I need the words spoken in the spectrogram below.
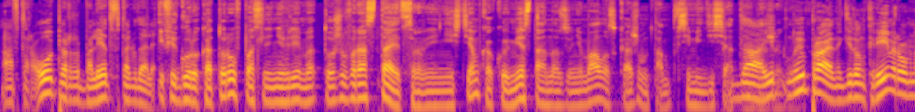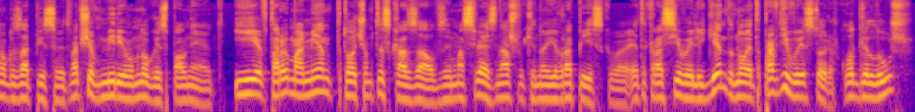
автор опер, балетов и так далее. И фигура которого в последнее время тоже вырастает в сравнении с тем, какое место она занимала, скажем, там в 70-е. Да, и, ну и правильно, Гедон Кремер его много записывает, вообще в мире его много исполняют. И второй момент, то, о чем ты сказал, взаимосвязь нашего кино и европейского. Это красивая легенда, но это правдивая история. Клод Лелуш,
